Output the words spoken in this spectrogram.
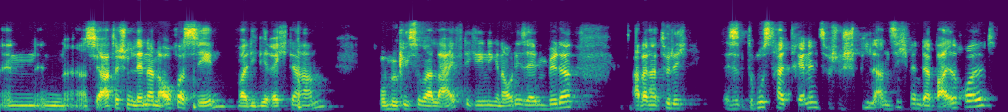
in, in, asiatischen Ländern auch was sehen, weil die die Rechte haben. Womöglich sogar live, die kriegen die genau dieselben Bilder. Aber natürlich, es, du musst halt trennen zwischen Spiel an sich, wenn der Ball rollt,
